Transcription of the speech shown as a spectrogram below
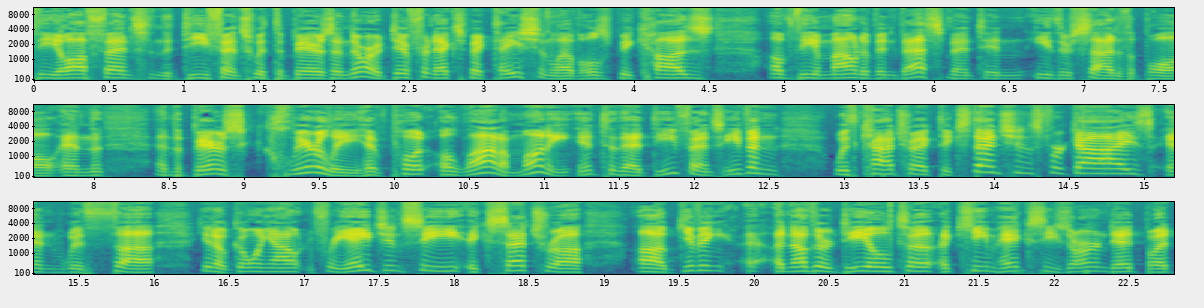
the offense and the defense with the Bears, and there are different expectation levels because of the amount of investment in either side of the ball. And and the Bears clearly have put a lot of money into that defense, even with contract extensions for guys and with uh, you know going out in free agency, etc. Uh, giving another deal to Akiem Hicks, he's earned it. But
